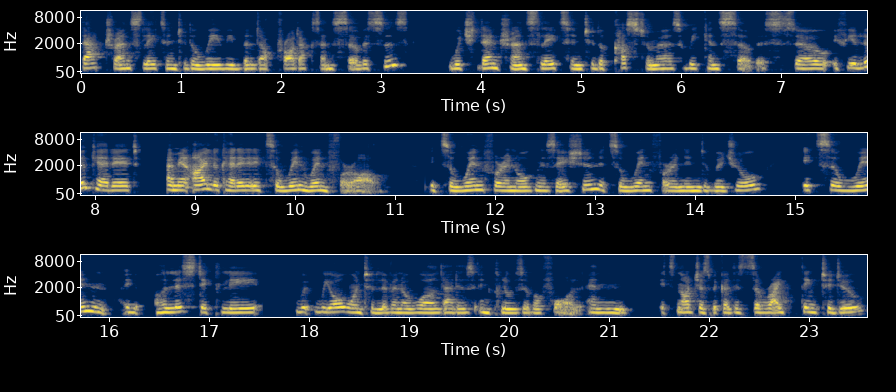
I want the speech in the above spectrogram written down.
that translates into the way we build our products and services, which then translates into the customers we can service. So if you look at it, I mean, I look at it, it's a win win for all. It's a win for an organization, it's a win for an individual. It's a win eh, holistically we, we all want to live in a world that is inclusive of all. And it's not just because it's the right thing to do.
